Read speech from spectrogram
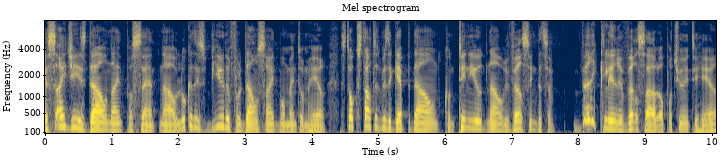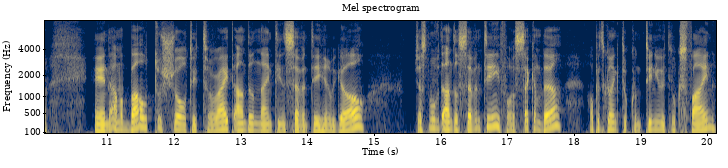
SIG is down 9%. Now look at this beautiful downside momentum here. Stock started with a gap down, continued now reversing. That's a very clear reversal opportunity here. And I'm about to short it right under 1970. Here we go. Just moved under 70 for a second there. Hope it's going to continue. It looks fine.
